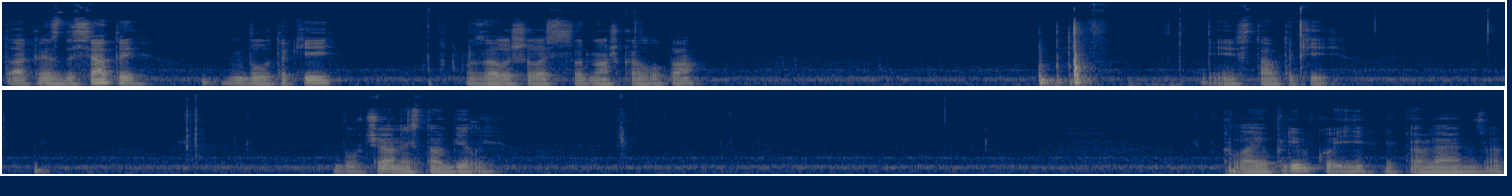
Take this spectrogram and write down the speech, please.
Так, S10 був такий. Залишилась одна шкарлупа. І став такий. Був чорний, став білий. Клею плівку і відправляю назад.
